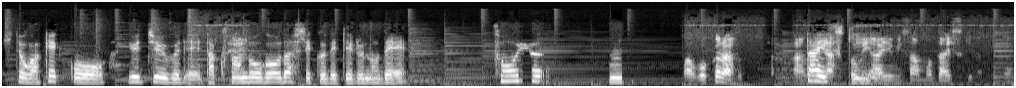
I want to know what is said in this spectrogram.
人が結構 YouTube でたくさん動画を出してくれてるので、そういう、まあ、僕ら、あの大好き安富あゆみさんも大好きなんでね。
